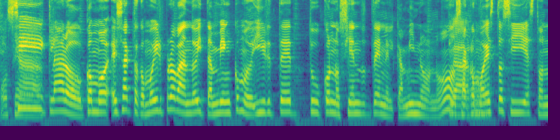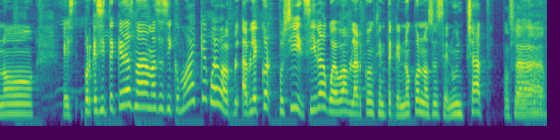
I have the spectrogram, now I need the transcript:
o sea... sí, claro, como, exacto, como ir probando y también como irte tú conociéndote en el camino, ¿no? O sea, como esto sí, esto no. es- porque si te quedas nada más así como, ay, qué hueva, hablé con, pues sí, sí da hueva hablar con gente que no conoces en un chat, o sea, Claro.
